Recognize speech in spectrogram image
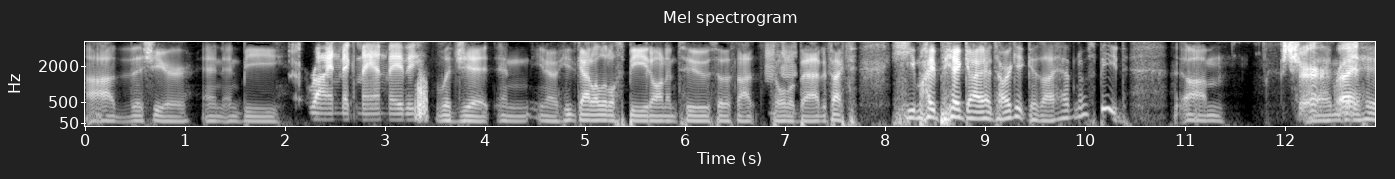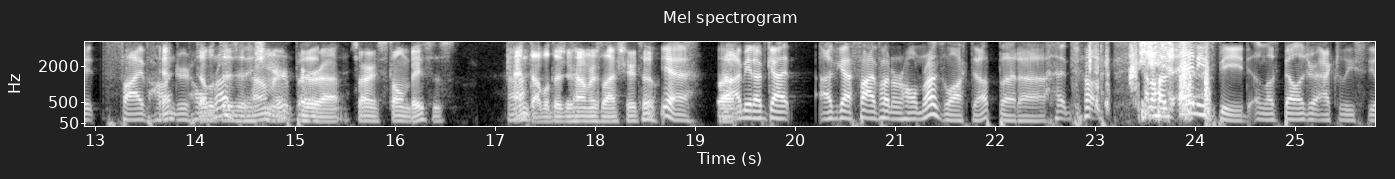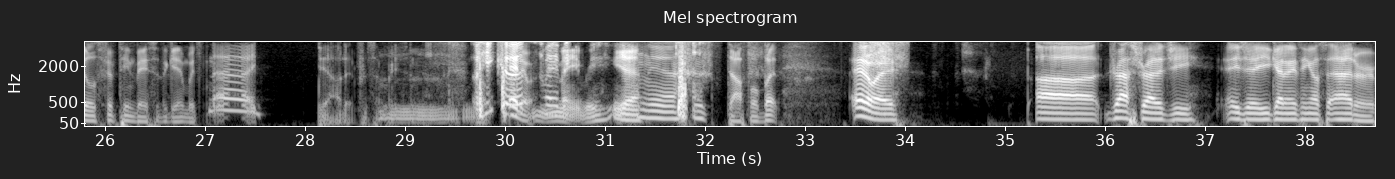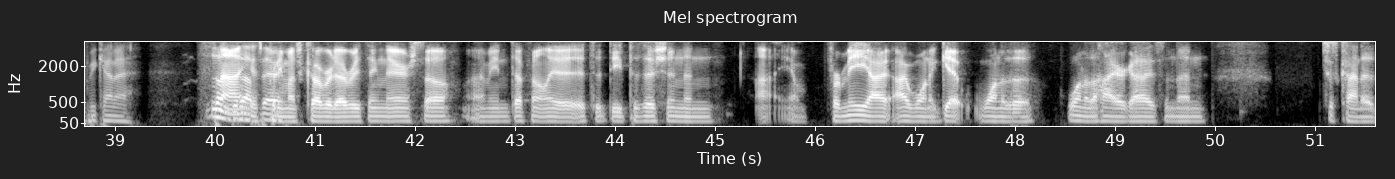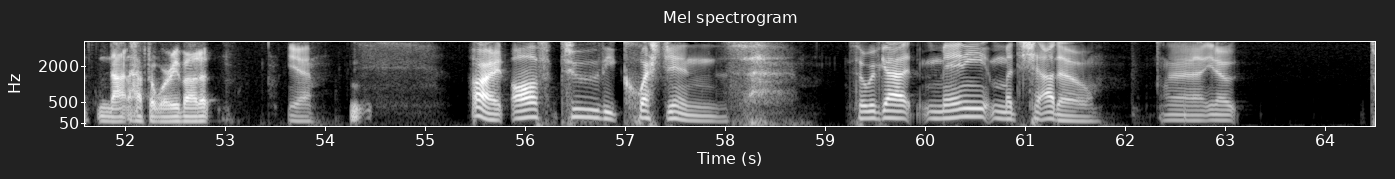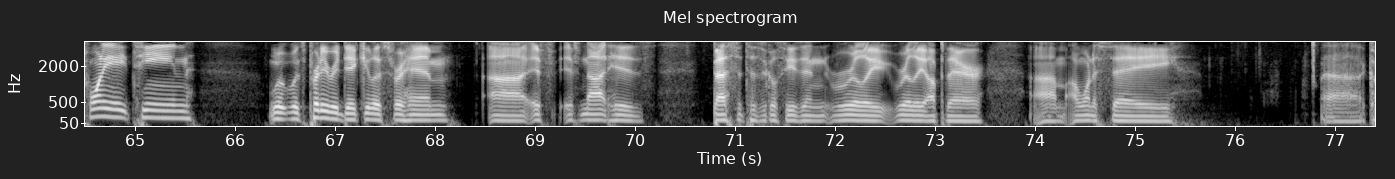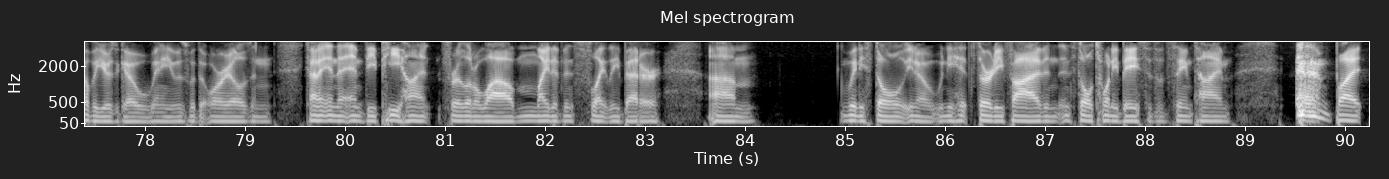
uh, this year and and be Ryan McMahon, maybe. legit. And you know, he's got a little speed on him too, so that's not Mm-hmm. total bad. In fact, he might be a guy I target because I have no speed. Um, Sure, I'm gonna right. hit 500 home double runs digit this homer, year, but or uh, sorry, stolen bases, Huh? and double digit homers last year too. Yeah. But- Uh, I mean, I've got I've got 500 home runs locked up, but uh, I don't I don't have any speed unless Bellinger actually steals 15 bases again, which nah, I doubt it for some reason. So he could Anyway, maybe. Maybe, yeah. Yeah, it's doubtful. But anyway, uh, draft strategy. AJ, you got anything else to add, or we kind of summed Nah, it I up guess there? pretty much covered everything there. So I mean, definitely it's a deep position, and uh, you know, for me, I I want to get one of the one of the higher guys, and then just kind of not have to worry about it. Yeah. All right, off to the questions. So we've got Manny Machado. Uh, you know, 2018 w- was pretty ridiculous for him. Uh, if if not his best statistical season, really really up there. Um, I want to say uh, a couple years ago when he was with the Orioles and kind of in the MVP hunt for a little while, might have been slightly better. Um, when he stole, you know, when he hit 35 and, and stole 20 bases at the same time. but,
